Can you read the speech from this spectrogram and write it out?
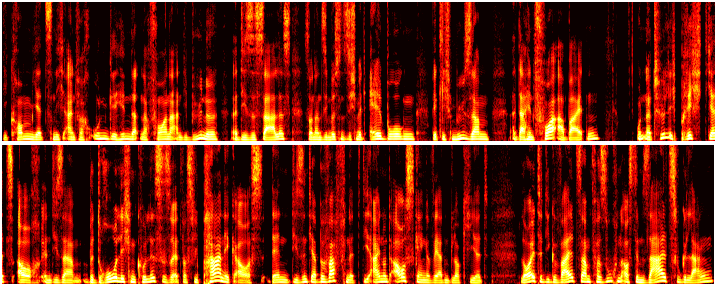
die kommen jetzt nicht einfach ungehindert nach vorne an die Bühne äh, dieses Saales, sondern sie müssen sich mit Ellbogen wirklich mühsam äh, dahin vorarbeiten. Und natürlich bricht jetzt auch in dieser bedrohlichen Kulisse so etwas wie Panik aus, denn die sind ja bewaffnet, die Ein- und Ausgänge werden blockiert. Leute, die gewaltsam versuchen, aus dem Saal zu gelangen,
